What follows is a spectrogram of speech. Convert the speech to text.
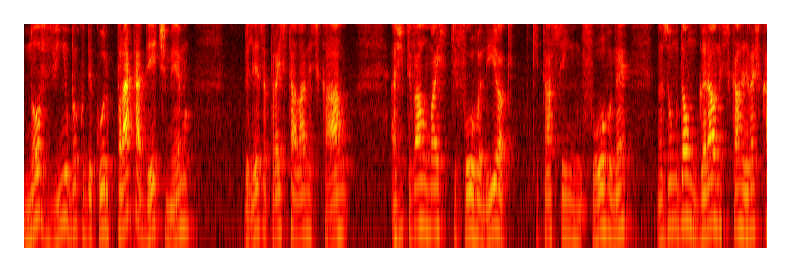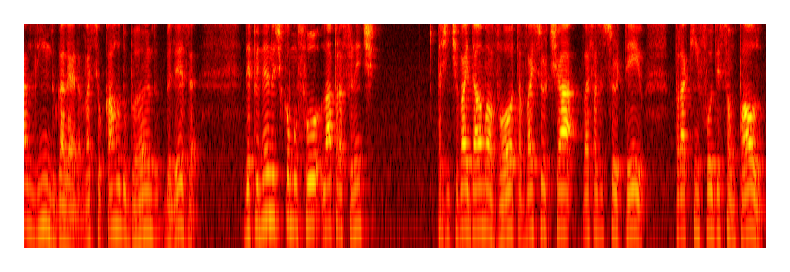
Novinho banco de couro pra cadete mesmo, beleza? Para instalar nesse carro. A gente vai arrumar esse forro ali, ó, que, que tá sem o forro, né? Nós vamos dar um grau nesse carro, ele vai ficar lindo, galera. Vai ser o carro do bando, beleza? Dependendo de como for lá pra frente A gente vai dar uma volta, vai sortear, vai fazer sorteio para quem for de São Paulo.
